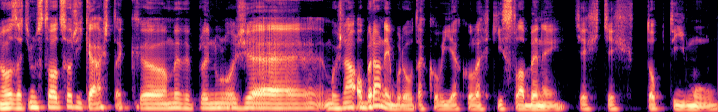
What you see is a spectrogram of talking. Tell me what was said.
No zatím z toho, co říkáš, tak uh, mi vyplynulo, že možná obrany budou takový jako lehký slabiny těch, těch top týmů.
